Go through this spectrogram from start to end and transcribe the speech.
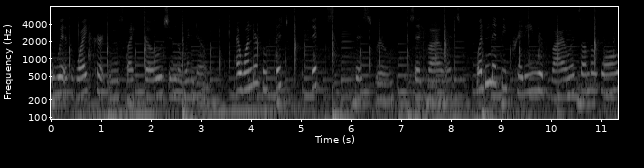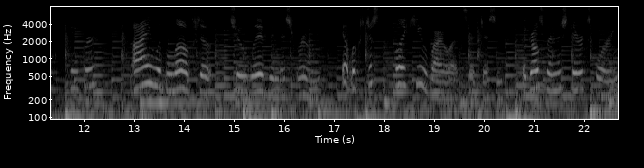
with white curtains like those in the window. I wonder who fit, fixed this room, said Violet. Wouldn't it be pretty with violets on the wallpaper? I would love to, to live in this room. It looks just like you, Violet, said Jessie. The girls finished their exploring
